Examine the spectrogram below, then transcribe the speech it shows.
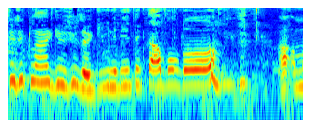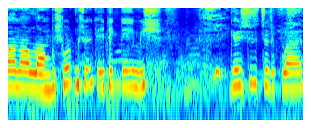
çocuklar. Görüşürüz Öykü. Yine bir etek daha buldu. Aman Allah'ım bu şortmuş Öykü etek değilmiş. Görüşürüz çocuklar.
